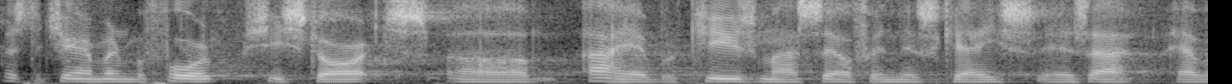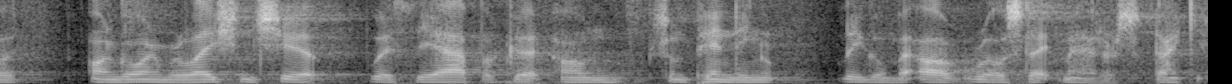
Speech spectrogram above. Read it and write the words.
Mr. Chairman, before she starts, uh, I have recused myself in this case as I have an ongoing relationship with the applicant on some pending legal, uh, real estate matters. Thank you.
